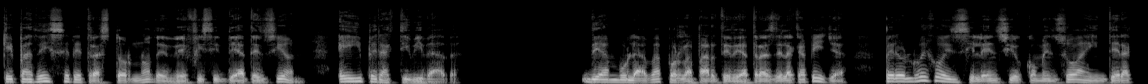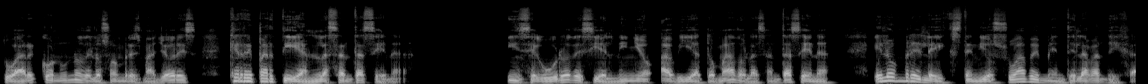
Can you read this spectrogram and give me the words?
que padece de trastorno de déficit de atención e hiperactividad. Deambulaba por la parte de atrás de la capilla, pero luego en silencio comenzó a interactuar con uno de los hombres mayores que repartían la Santa Cena. Inseguro de si el niño había tomado la Santa Cena, el hombre le extendió suavemente la bandeja.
